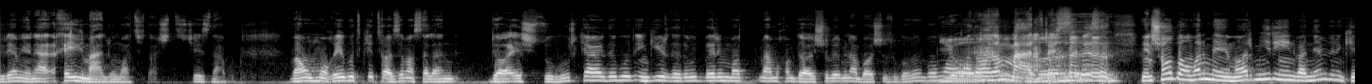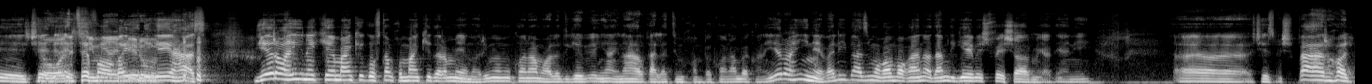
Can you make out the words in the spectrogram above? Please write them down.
هم یعنی خیلی معلومات داشت. چیز نبود. و اون موقعی بود که تازه مثلا داعش ظهور کرده بود این گیر داده بود بریم ما من می‌خوام داعش رو ببینم باهاش ظهور با ما آدم مدرسه یعنی شما به عنوان معمار میرین و نمی‌دونین که چه اتفاقای دیگه هست. یه راهی اینه که من که گفتم خب من که دارم معماری مو می‌کنم حالا دیگه اینا هر غلطی می‌خوام بکنم بکنم. یه راه اینه ولی بعضی موقع واقعا آدم دیگه بهش فشار میاد. یعنی چیز میشه. به هر حال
